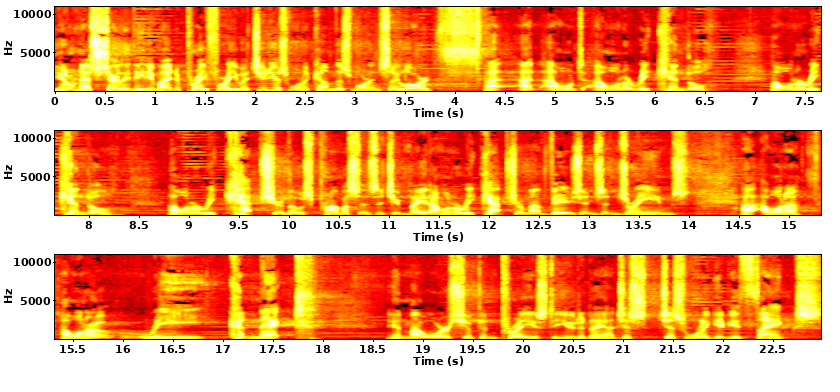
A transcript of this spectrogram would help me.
You don't necessarily need anybody to pray for you, but you just want to come this morning and say, Lord, I, I, I want, to, I want to rekindle. I want to rekindle. I want to recapture those promises that you've made. I want to recapture my visions and dreams. I, I want to, I want to reconnect in my worship and praise to you today. I just, just want to give you thanks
